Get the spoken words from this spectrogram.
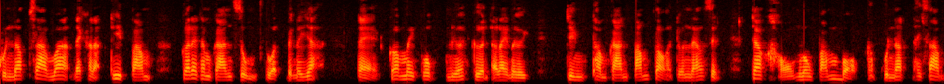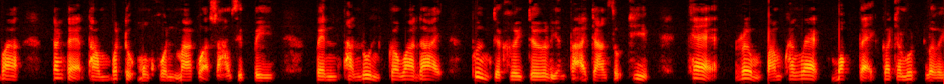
คุณนับทราบว่าในขณะที่ปั๊มก็ได้ทำการสุ่มตรวจเป็นระยะ แต่ก็ไม่พบเนื้อเกินอะไรเลย จึงทำการปั๊มต่อจนแล้วเสร็จ เจ้าของโรงปั๊มบอกกับคุณนัทให้ทราบว่า ตั้งแต่ทำวัตถุมงคลมากว่า 30 ปี เป็นพันรุ่นก็ว่าได้ เพิ่งจะเคยเจอเหรียญพระอาจารย์สุชีพ แค่เริ่มปั๊มครั้งแรกบล็อกแตกก็ชำรุดเลย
